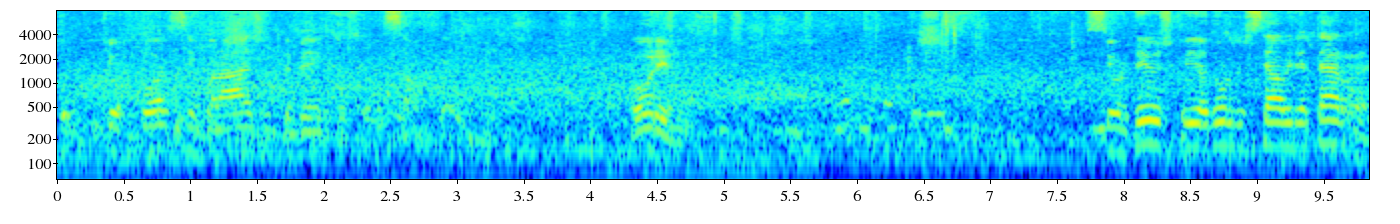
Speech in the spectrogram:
que eu e coragem também e consolação. Oremos. Senhor Deus, Criador do céu e da terra,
